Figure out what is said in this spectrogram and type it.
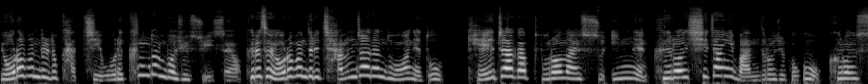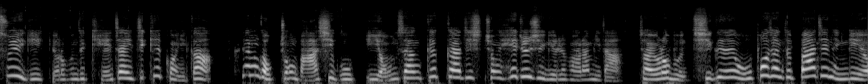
여러분들도 같이 올해 큰 돈 버실 수 있어요. 그래서 여러분들이 잠자는 동안에도 계좌가 불어날 수 있는 그런 시장이 만들어질 거고 그런 수익이 여러분들 계좌에 찍힐 거니까 큰 걱정 마시고 이 영상 끝까지 시청해 주시기를 바랍니다. 자, 여러분, 지금 5% 빠지는 게요,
